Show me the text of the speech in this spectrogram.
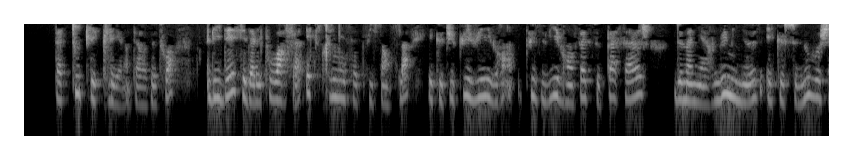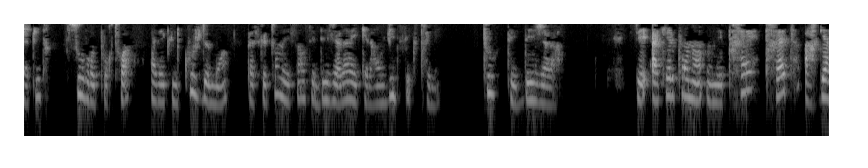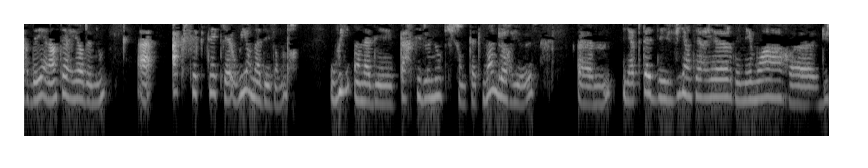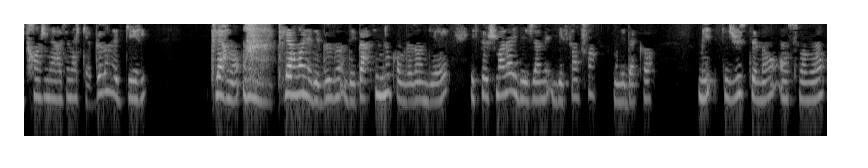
Tu as toutes les clés à l'intérieur de toi. L'idée, c'est d'aller pouvoir faire exprimer cette puissance-là et que tu puisses vivre, en fait ce passage de manière lumineuse et que ce nouveau chapitre s'ouvre pour toi avec une couche de moins parce que ton essence est déjà là et qu'elle a envie de s'exprimer. Tout est déjà là c'est à quel point on est prêt, prête à regarder à l'intérieur de nous, à accepter que oui, on a des ombres, oui, on a des parties de nous qui sont peut-être moins glorieuses, euh, il y a peut-être des vies intérieures, des mémoires, euh, du transgénérationnel qui a besoin d'être guéri. Clairement, clairement, il y a des parties de nous qui ont besoin de guérir. Et ce chemin-là, il est jamais, il est sans fin. On est d'accord. Mais c'est justement en ce moment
